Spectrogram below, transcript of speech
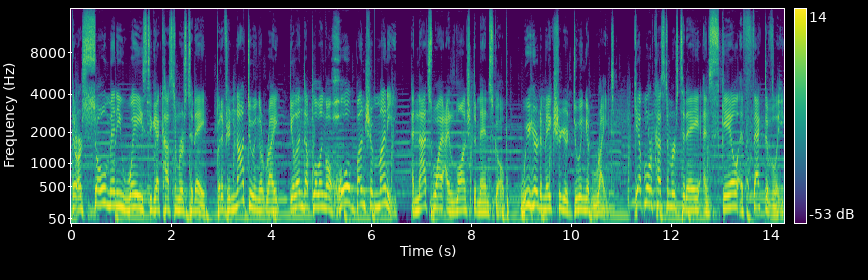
There are so many ways to get customers today, but if you're not doing it right, you'll end up blowing a whole bunch of money. And that's why I launched DemandScope. We're here to make sure you're doing it right. Get more customers today and scale effectively.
